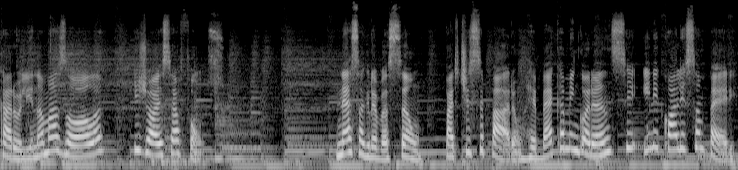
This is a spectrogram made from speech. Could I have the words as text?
Carolina Mazola e Joyce Afonso. Nessa gravação, participaram Rebeca Mingorance e Nicole Samperi,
